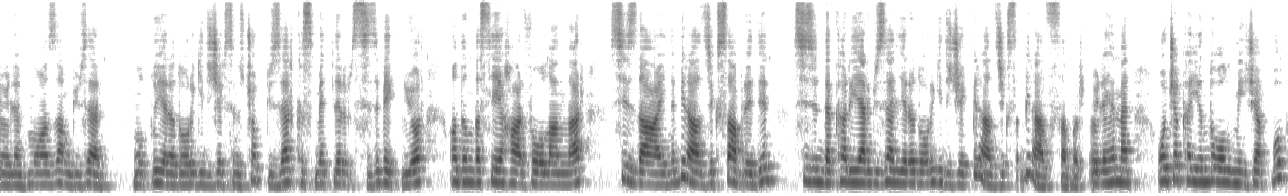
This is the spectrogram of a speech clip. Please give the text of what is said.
öyle. Muazzam güzel. Mutlu yere doğru gideceksiniz. Çok güzel kısmetler sizi bekliyor. Adında S harfi olanlar siz de aynı. Birazcık sabredin. Sizin de kariyer güzel yere doğru gidecek. Birazcık biraz sabır. Öyle hemen Ocak ayında olmayacak bu.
